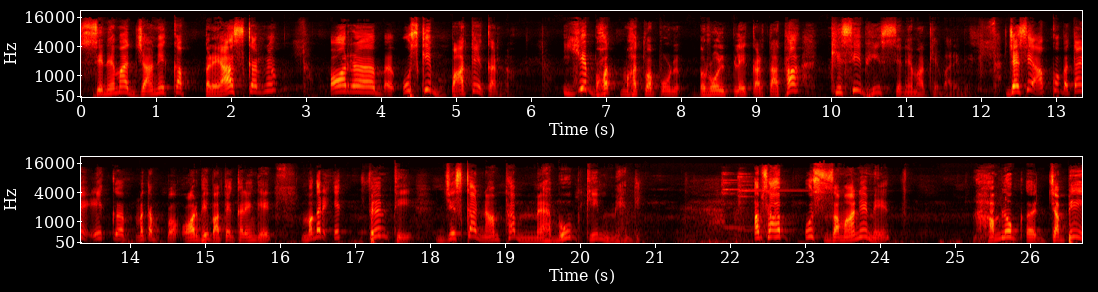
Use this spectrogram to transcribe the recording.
सिनेमा जाने का प्रयास करना और उसकी बातें करना, ये बहुत महत्वपूर्ण रोल प्ले करता था किसी भी सिनेमा के बारे में। जैसे आपको बताएँ, एक मतलब और भी बातें करेंगे, मगर एक फ़िल्म थी जिसका नाम था महबूब की मेहंदी। अब साहब, उस ज़माने में हम लोग जब भी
